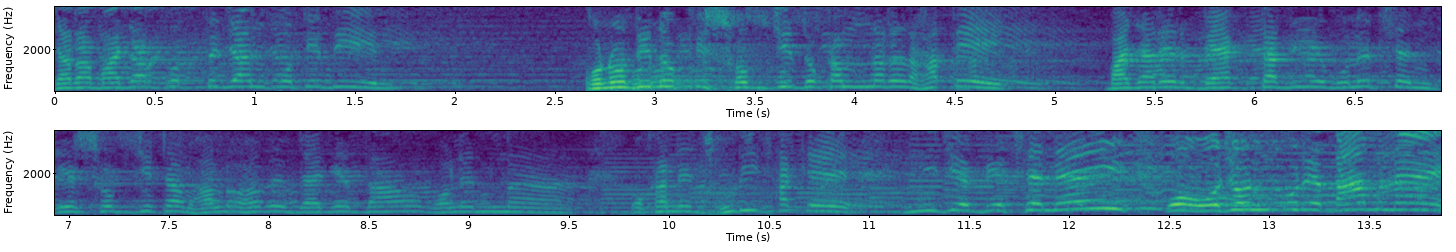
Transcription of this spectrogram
যারা বাজার করতে যান প্রতিদিন, কোনোদিনও কি সবজি দোকানদারের হাতে বাজারের ব্যাগটা দিয়ে বলেছেন, যে সবজিটা ভালো হবে, ব্যাগে দাও। বলেন না, ওখানে ঝুড়ি থাকে, নিজে বেছে নেই, ও ওজন করে দাম নেয়।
